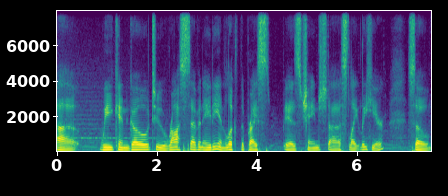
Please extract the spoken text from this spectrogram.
Uh, we can go to Ross 780 and look, the price is changed uh, slightly here. So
